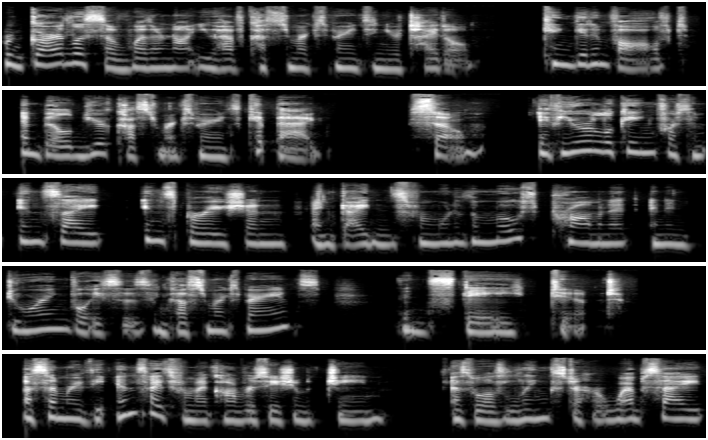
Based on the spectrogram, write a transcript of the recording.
regardless of whether or not you have customer experience in your title, can get involved and build your customer experience kit bag. So, if you're looking for some insight, inspiration, and guidance from one of the most prominent and enduring voices in customer experience, then stay tuned. A summary of the insights from my conversation with Jeanne as well as links to her website,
